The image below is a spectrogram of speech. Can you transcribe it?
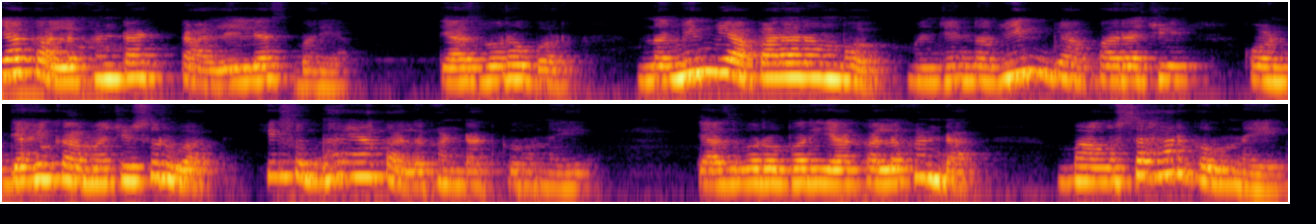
या कालखंडात टाळलेल्याच बऱ्या. त्याचबरोबर नवीन व्यापारारंभ म्हणजे नवीन व्यापाराची कोणत्याही कामाची सुरुवात ही सुद्धा या कालखंडात करू नये. त्याचबरोबर या कालखंडात मांसाहार करू नये.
